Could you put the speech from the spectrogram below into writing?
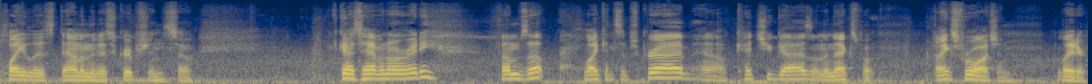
playlist down in the description. So if you guys haven't already thumbs up like and subscribe and I'll catch you guys on the next one. Thanks for watching. Later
